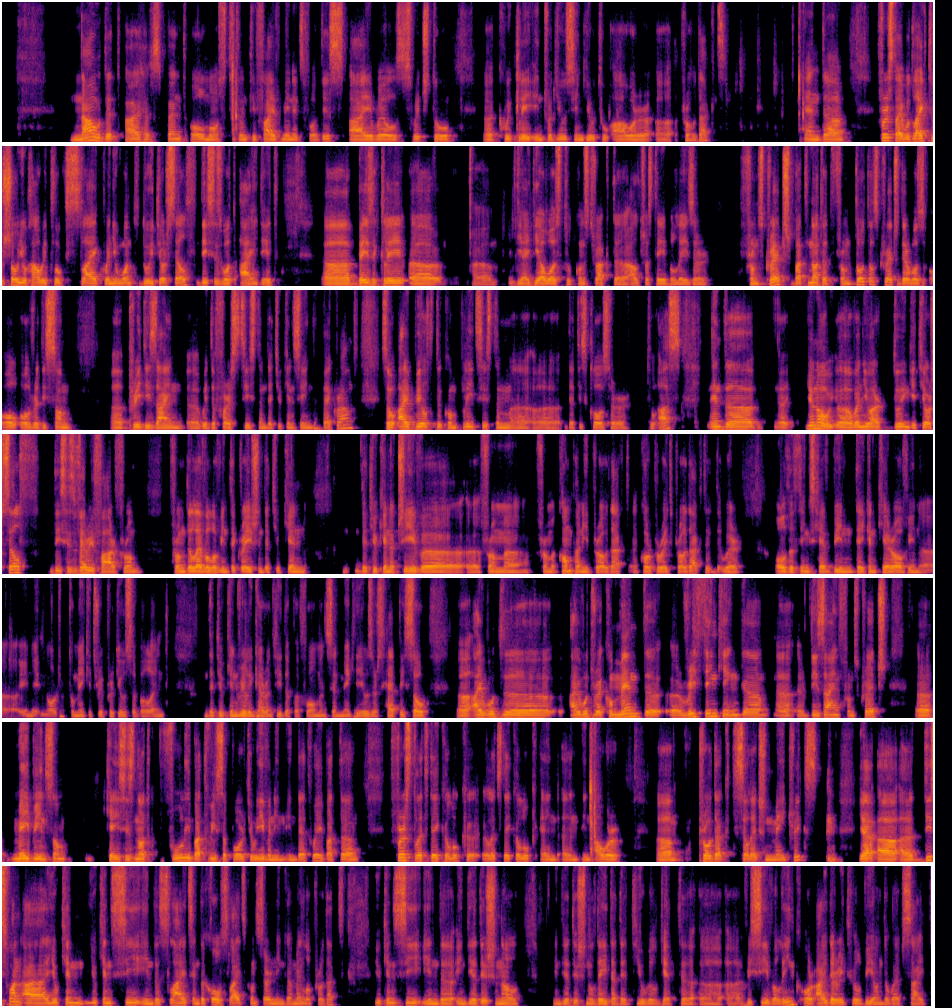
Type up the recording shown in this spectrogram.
Now that I have spent almost 25 minutes for this, I will switch to uh, quickly introducing you to our uh, product. And uh, first, I would like to show you how it looks like when you want to do it yourself. This is what I did. Uh, basically, uh, um, the idea was to construct an ultra-stable laser from scratch, but not from total scratch. There was all, already some uh, pre-design uh, with the first system that you can see in the background. So I built the complete system uh, uh that is closer to us. And uh, uh, you know, when you are doing it yourself, this is very far from from the level of integration that you can that you can achieve from from a company product, a corporate product, where all the things have been taken care of in, in, in order to make it reproducible and that you can really guarantee the performance and make the users happy. So uh, I would uh, I would recommend uh, rethinking uh, uh, design from scratch. Uh, maybe in some cases not fully, but we support you even in, in that way. But first, let's take a look. let's take a look and, and in our um, product selection matrix. yeah, uh, uh, this one uh, you can you can see in the slides and the whole slides concerning uh, Menlo products. You can see in the in the additional in the additional data that you will get uh, uh, uh, receive a link or either it will be on the website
